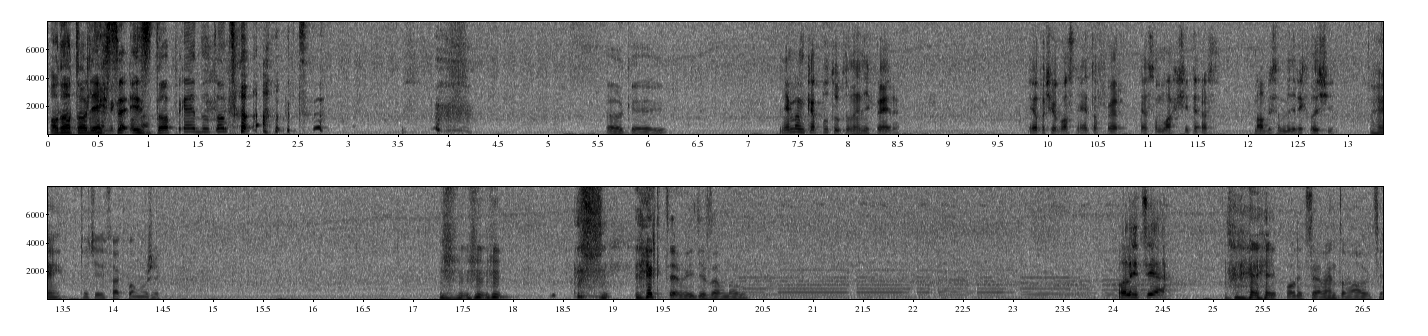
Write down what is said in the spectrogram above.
Ono to nechce ísť dopredu, toto auto. OK. Nemám kapotu, to není fér. Jo, počkaj, vlastne je to fér. Ja som ľahší teraz. Mal by som byť rýchlejší. Hej, to ti fakt pomôže. Jak to ide za mnou? Polícia! Hej, policia v tom aute.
